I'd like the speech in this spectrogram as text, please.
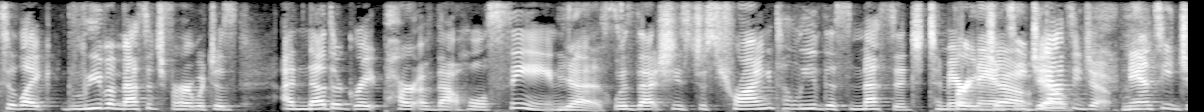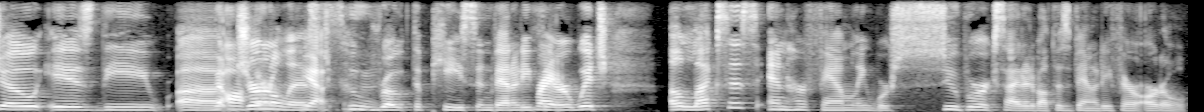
to like leave a message for her, which is another great part of that whole scene. Yes. was that she's just trying to leave this message to for Mary Nancy Jo. Nancy Jo. Nancy Jo is the, uh, The journalist yes. Mm-hmm. who wrote the piece in Vanity Right. Fair, which Alexis and her family were super excited about this Vanity Fair article,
